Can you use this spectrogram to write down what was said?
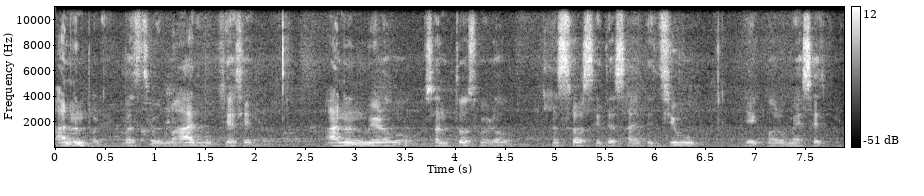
આનંદ પડે. બસ, જીવનમાં આ જ મુખ્ય છે. આનંદ મેળવવો સંતોષ મેળવવો અને સરસ રીતે સાથે જીવવું, એક મારો મેસેજ પણ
